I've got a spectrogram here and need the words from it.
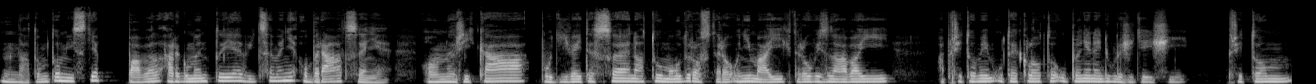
Na tomto místě Pavel argumentuje víceméně obráceně. On říká, podívejte se na tu moudrost, kterou oni mají, kterou vyznávají a přitom jim uteklo to úplně nejdůležitější. Přitom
